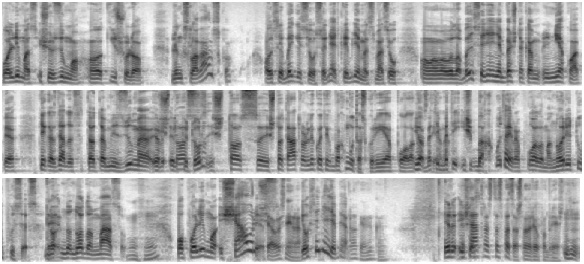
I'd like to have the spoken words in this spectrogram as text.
polimas iš uh, kyšulio link Slavansko, o jisai baigėsi jau seniai, atkreipdėmės, mes jau labai seniai nebešnekam nieko apie tai, kas dedasi ta- tam Iziume ir, ir kitur. iš, tos, iš to teatro liko tik Bahmutas, kurį jie puola. Jo, bet, tai- bet tai iš Bahmuto yra puolama nuo rytų pusės, nuo, nuo, nuo Donbaso. Mhm. O polimo iš šiaurės, Iš šiaurės nėra. jau seniai nebėra. Okay, okay. Ir, Iš teatras tas pats, aš norėjau pabrėžti. Mhm.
